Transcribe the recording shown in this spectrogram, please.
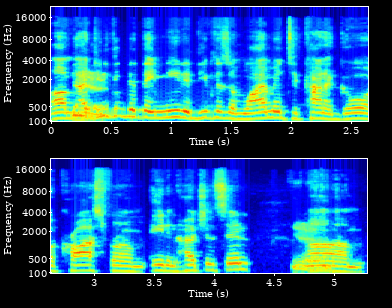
Um, yeah. I do think that they need a defensive lineman to kind of go across from Aidan Hutchinson. Yeah. Um,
